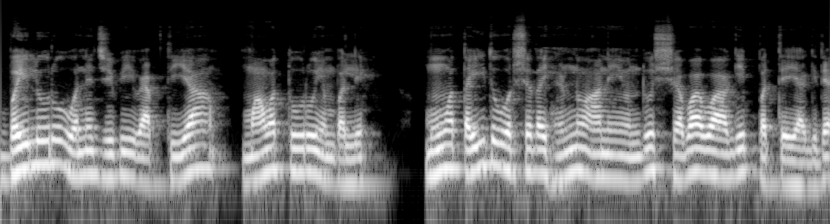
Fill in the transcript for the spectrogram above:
ಬೈಲೂರು ವನ್ಯಜೀವಿ ವ್ಯಾಪ್ತಿಯ ಮಾವತ್ತೂರು ಎಂಬಲ್ಲಿ ಮೂವತ್ತೈದು ವರ್ಷದ ಹೆಣ್ಣು ಆನೆಯೊಂದು ಶವವಾಗಿ ಪತ್ತೆಯಾಗಿದೆ.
